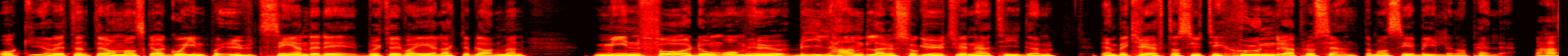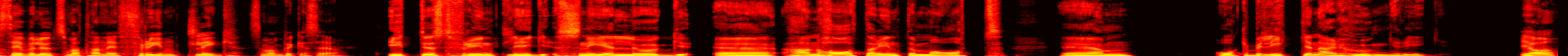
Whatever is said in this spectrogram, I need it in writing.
Och jag vet inte om man ska gå in på utseende, det brukar ju vara elakt ibland, men min fördom om hur bilhandlare såg ut vid den här tiden, den bekräftas ju till 100% när man ser bilden av Pelle. Han ser väl ut som att han är fryntlig, som man brukar säga. Ytterst fryntlig, snedlugg, eh, han hatar inte mat ehm, och blicken är hungrig. Ja.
